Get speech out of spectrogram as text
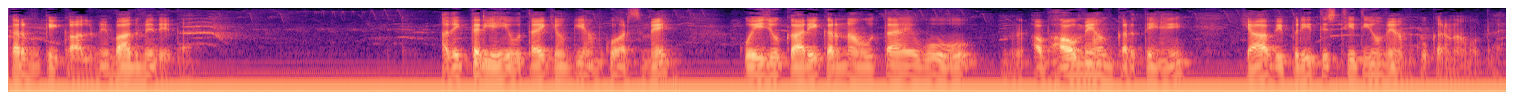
कर्म के काल में बाद में देता है। अधिकतर यही होता है क्योंकि हमको हर समय कोई जो कार्य करना होता है, वो अभाव में हम करते हैं या विपरीत स्थितियों में हमको करना होता है।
